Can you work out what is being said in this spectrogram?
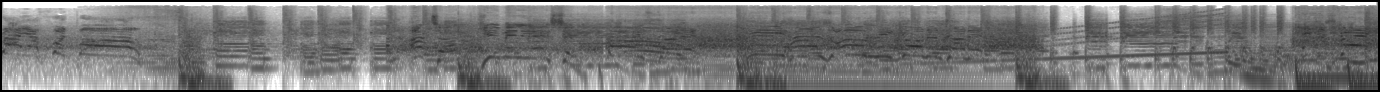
Raya football! Utter humiliation. He's done it. He has only gone and done it. It's a stretch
